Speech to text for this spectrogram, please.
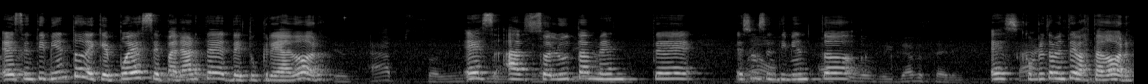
El sentimiento de que puedes separarte de tu creador es absolutamente, es un sentimiento, es completamente devastador.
